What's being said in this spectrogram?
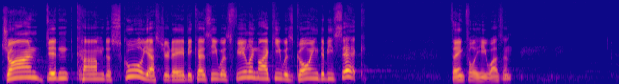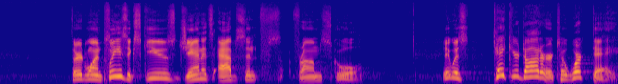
John didn't come to school yesterday because he was feeling like he was going to be sick. Thankfully, he wasn't. Third one, please excuse Janet's absence from school. It was Take your daughter to work day.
